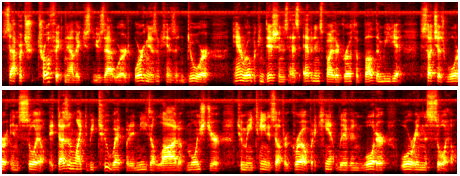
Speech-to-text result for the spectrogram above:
saprotrophic, now they use that word, organism can endure anaerobic conditions as evidenced by their growth above the media such as water in soil. It doesn't like to be too wet, but it needs a lot of moisture to maintain itself or grow, but it can't live in water or in the soil.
